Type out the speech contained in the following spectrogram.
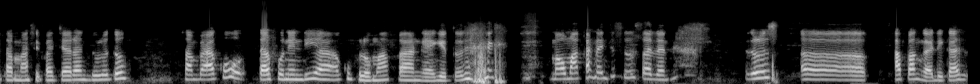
kita masih pacaran dulu tuh sampai aku teleponin dia aku belum makan kayak gitu mau makan aja susah dan terus eh apa nggak dikasih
